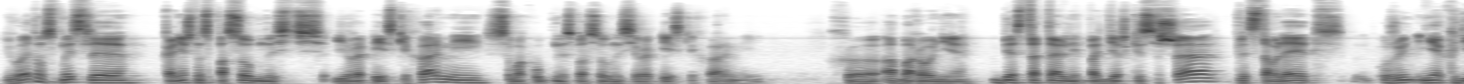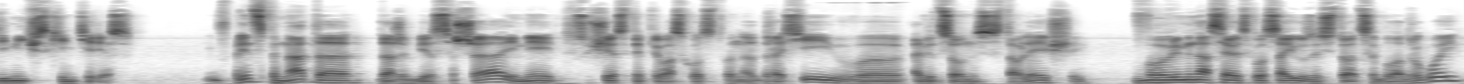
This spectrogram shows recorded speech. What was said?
И в этом смысле, конечно, способность европейских армий, совокупная способность европейских армий к обороне без тотальной поддержки США представляет уже не академический интерес. В принципе, НАТО даже без США имеет существенное превосходство над Россией в авиационной составляющей. Во времена Советского Союза ситуация была другой,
